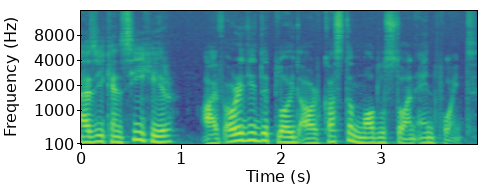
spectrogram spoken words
As you can see here, I've already deployed our custom models to an endpoint.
